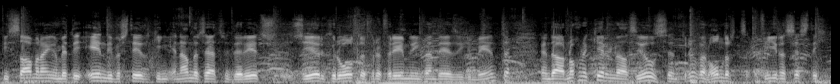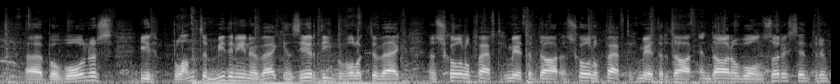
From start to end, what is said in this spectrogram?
die samenhangen met de die verstedelijking en anderzijds met de reeds zeer grote vervreemding van deze gemeente. En daar nog een keer een asielcentrum van 164 uh, eh, bewoners. Hier planten midden in een wijk, een zeer dichtbevolkte wijk. Een school op 50 meter daar, een school op 50 meter daar en daar een woonzorgcentrum.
